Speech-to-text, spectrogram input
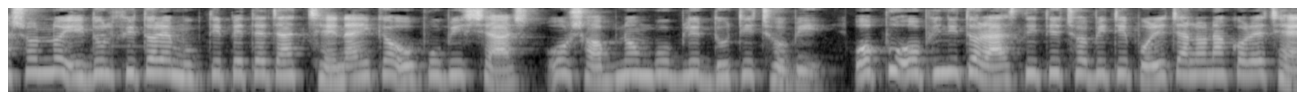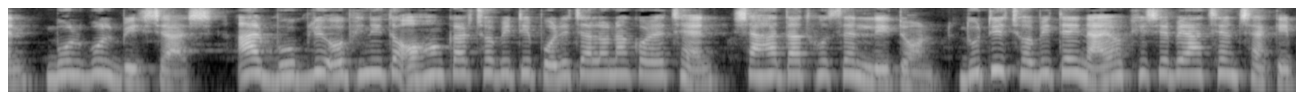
আসন্ন ঈদুল ফিতরে মুক্তি পেতে যাচ্ছে নায়িকা অপু বিশ্বাস ও শবনম বুবলির দুটি ছবি। অপু অভিনীত রাজনীতি ছবিটি পরিচালনা করেছেন বুলবুল বিশ্বাস আর বুবলি অভিনীত অহংকার ছবিটি পরিচালনা করেছেন শাহাদাত হোসেন লিটন। দুটি ছবিতেই নায়ক হিসেবে আছেন শাকিব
